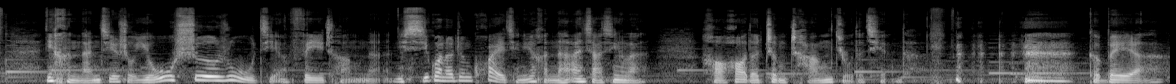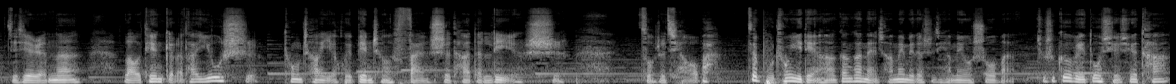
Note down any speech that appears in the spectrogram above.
你很难接受，由奢入俭非常难。你习惯了挣快钱，你就很难安下心来，好好的挣长久的钱的。可悲呀，这些人呢？老天给了他优势，通常也会变成反噬他的劣势，走着瞧吧。再补充一点哈，刚刚奶茶妹妹的事情还没有说完，就是各位多学学她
